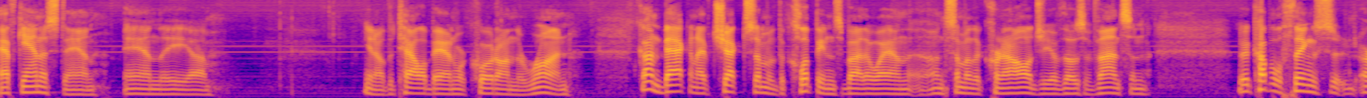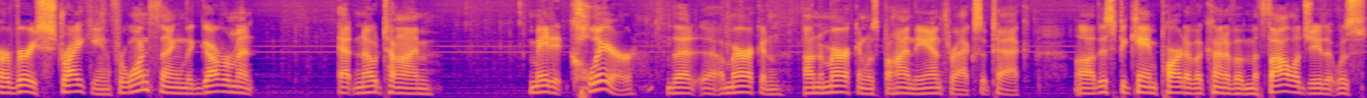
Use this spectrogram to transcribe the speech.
Afghanistan and the, uh, you know, the Taliban were, quote, on the run. Gone back and I've checked some of the clippings, by the way, on, on some of the chronology of those events, and a couple of things are very striking. For one thing, the government at no time made it clear that uh, American an American was behind the anthrax attack. Uh, this became part of a kind of a mythology that was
